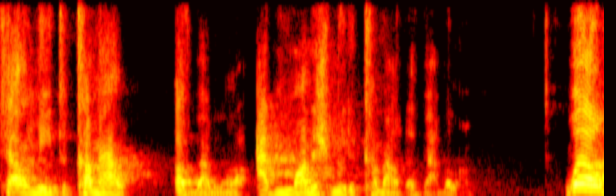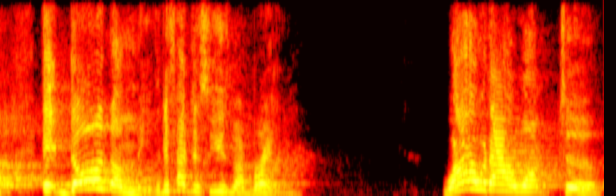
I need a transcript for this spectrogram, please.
tell me to come out of Babylon, admonish me to come out of Babylon? Well, it dawned on me that if I just use my brain, why would I want to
